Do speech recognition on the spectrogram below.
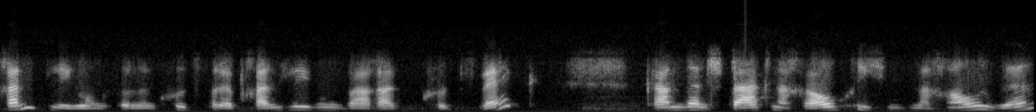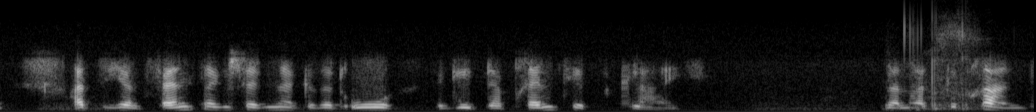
Brandlegung, sondern kurz vor der Brandlegung war er kurz weg, kam dann stark nach Rauch riechend nach Hause, hat sich ans Fenster gestellt und hat gesagt, oh, da, geht, da brennt jetzt gleich. Und dann hat es gebrannt.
